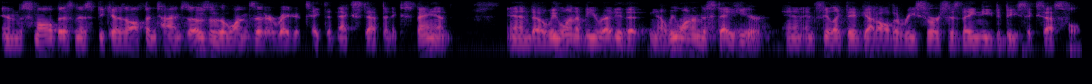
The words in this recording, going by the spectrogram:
in the small business because oftentimes those are the ones that are ready to take the next step and expand and uh, we want to be ready that you know we want them to stay here and, and feel like they've got all the resources they need to be successful.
